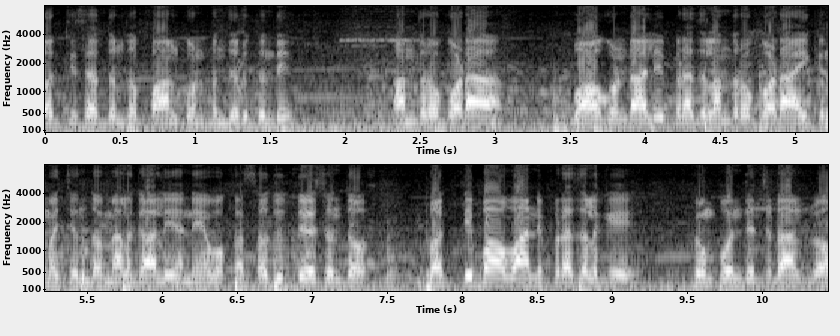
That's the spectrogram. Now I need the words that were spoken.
భక్తి శ్రద్ధలతో పాల్గొనడం జరుగుతుంది. అందరూ కూడా బాగుండాలి ప్రజలందరూ కూడా ఐకమత్యంతో మెలగాలి అనే ఒక సదుద్దేశంతో భక్తి భావాన్ని ప్రజలకి పెంపొందించడంలో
